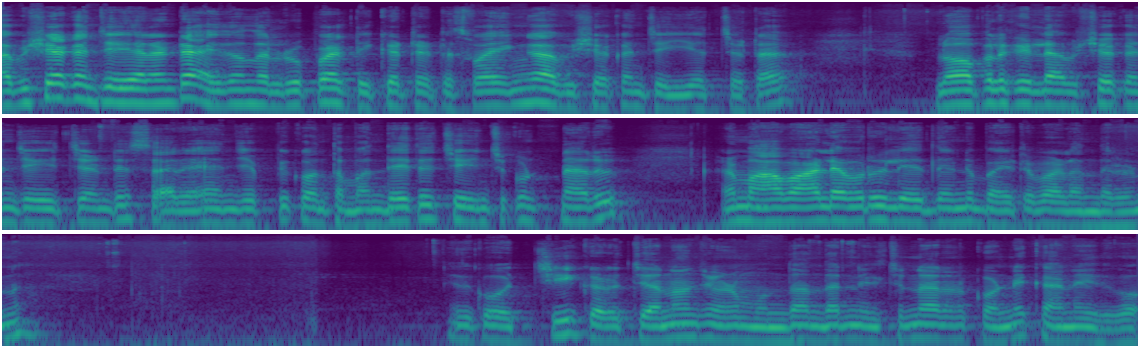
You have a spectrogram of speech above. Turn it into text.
అభిషేకం చేయాలంటే ఐదు వందల రూపాయల టికెట్ అట స్వయంగా అభిషేకం చేయొచ్చట లోపలికి వెళ్ళి అభిషేకం చేయించండి సరే అని చెప్పి కొంతమంది అయితే చేయించుకుంటున్నారు. మా వాళ్ళు ఎవరూ లేదండి బయట వాళ్ళందరూ ఇదిగో వచ్చి ఇక్కడ జనం చూడండి ముందు అందరు నిల్చున్నారు అనుకోండి కానీ ఇదిగో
